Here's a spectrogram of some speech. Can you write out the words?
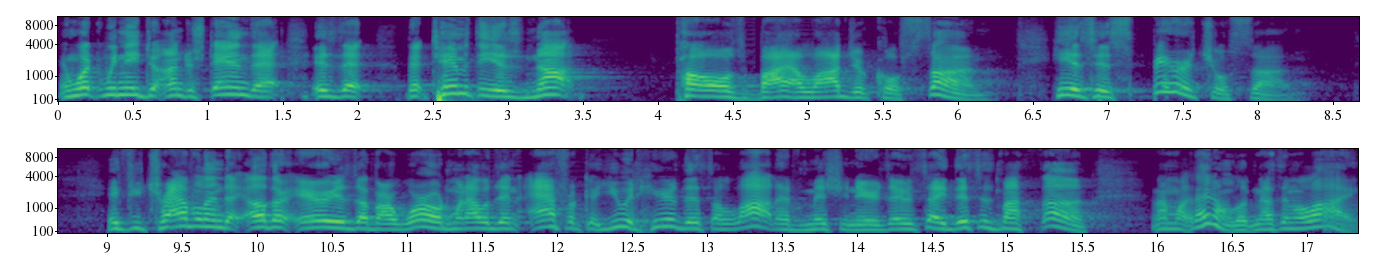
And what we need to understand that is that, that Timothy is not Paul's biological son. He is his spiritual son. If you travel into other areas of our world, when I was in Africa, you would hear this a lot of missionaries. They would say, This is my son. And I'm like, They don't look nothing alike.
